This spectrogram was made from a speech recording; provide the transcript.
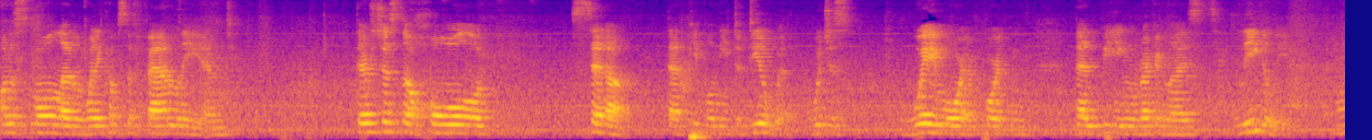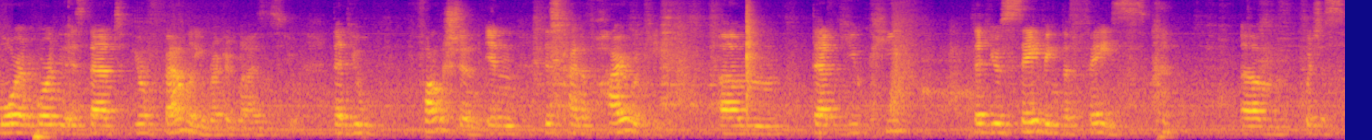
on a small level, when it comes to family and there's just a whole setup that people need to deal with, which is way more important than being recognized legally. More important is that your family recognizes you, that you function in this kind of hierarchy, um, that you keep, that you're saving the face, um, which is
